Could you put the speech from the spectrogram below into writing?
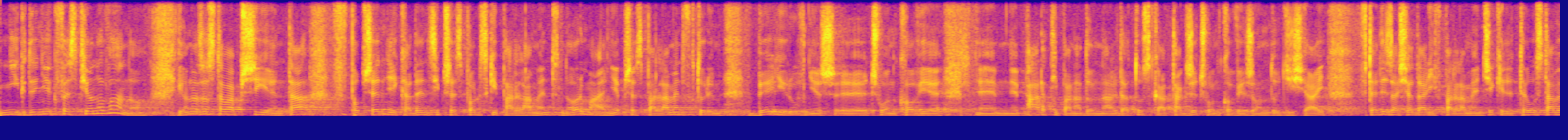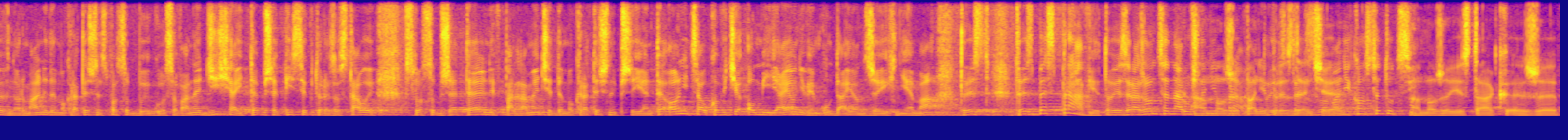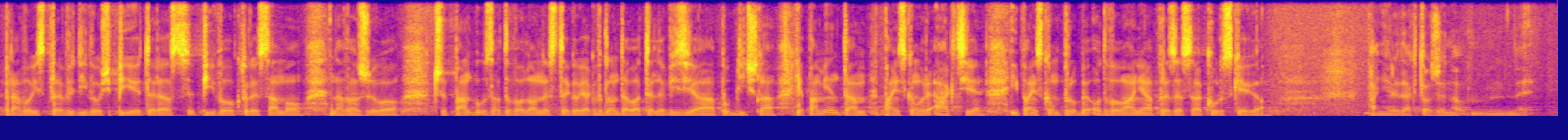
nigdy nie kwestionowano. I ona została przyjęta w poprzedniej kadencji przez polski parlament, normalnie przez parlament, w którym byli również e, członkowie partii pana Donalda Tuska, także członkowie rządu rządu dzisiaj. Wtedy zasiadali w parlamencie, kiedy te ustawy w normalny, demokratyczny sposób były głosowane. Dzisiaj te przepisy, które zostały w sposób rzetelny w parlamencie demokratyczny przyjęte, oni całkowicie omijają, nie wiem, udając, że ich nie ma. To jest, to jest bezprawie, to jest rażące naruszenie A może, prawa. panie to prezydencie, konstytucji. a może jest tak, że Prawo i Sprawiedliwość pije teraz piwo, które samo naważyło? Czy pan był zadowolony z tego, jak wyglądała telewizja publiczna? Ja pamiętam pańską reakcję i pańską próbę odwołania prezesa Kurskiego. Panie redaktorze, no,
